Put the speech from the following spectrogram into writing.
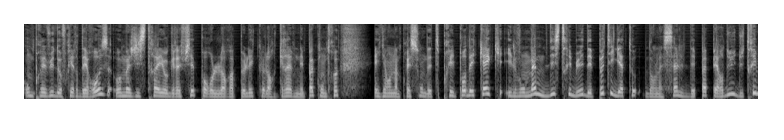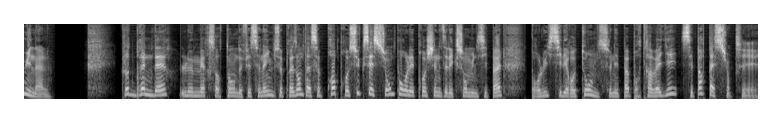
ont prévu d'offrir des roses aux magistrats et aux greffiers pour leur rappeler que leur grève n'est pas contre eux. Ayant l'impression d'être pris pour des cakes, ils vont même distribuer des petits gâteaux dans la salle des pas perdus du tribunal. Claude Brender, le maire sortant de Fessenheim, se présente à sa propre succession pour les prochaines élections municipales. Pour lui, s'il y retourne, ce n'est pas pour travailler, c'est par passion. C'est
